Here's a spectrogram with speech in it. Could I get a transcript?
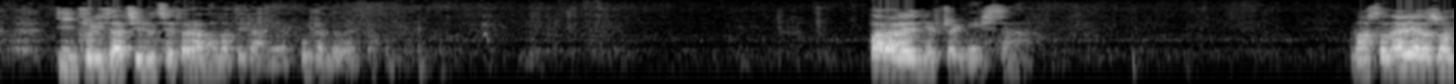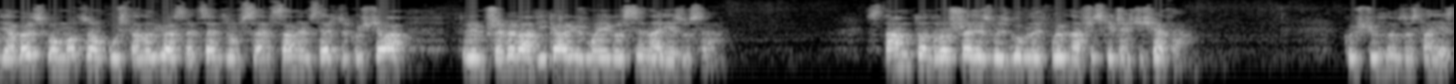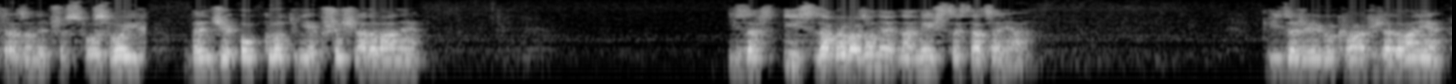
intronizacji Lucyfera na Watykanie urzędowego. Paralelnie w trzech miejscach. Masoneria ze swą diabelską mocą ustanowiła swe centrum w samym sercu Kościoła, w którym przebywa wikariusz mojego Syna Jezusa. Stamtąd rozszerzy swój zgubny wpływ na wszystkie części świata. Kościół znów zostanie zdradzony przez swo- swoich, będzie okrutnie prześladowany i, za, i zaprowadzony na miejsce stracenia. Widzę, że jego krwawe prześladowanie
